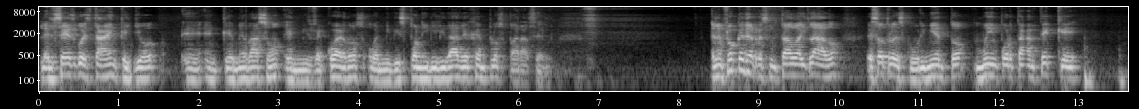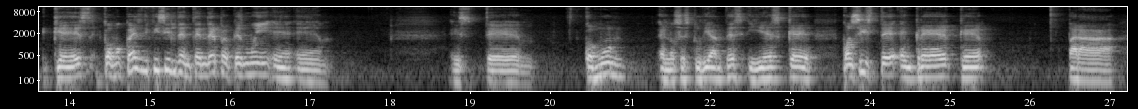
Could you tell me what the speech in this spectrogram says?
El sesgo está en que yo eh, en que me baso en mis recuerdos o en mi disponibilidad de ejemplos para hacerlo. El enfoque del resultado aislado es otro descubrimiento muy importante que, que es como que es difícil de entender, pero que es muy eh, este, común en los estudiantes y es que consiste en creer que para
